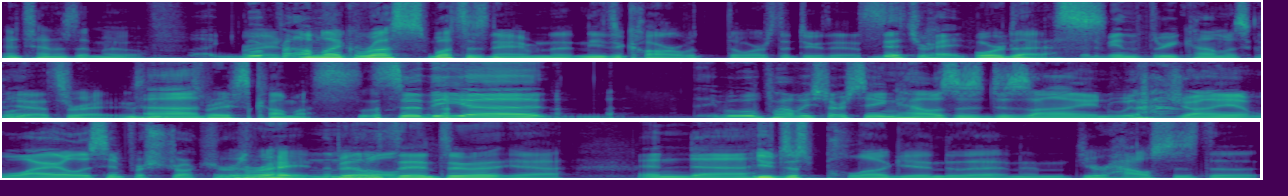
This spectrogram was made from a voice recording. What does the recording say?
antennas that move. Right? prob- I'm like Russ, what's his name, that needs a car with doors that do this. That's right. Or this. be in the three commas club. Yeah, that's right. Uh, Camas. So the uh, we'll probably start seeing houses designed with giant wireless infrastructure, in, right. in the Built middle. into it. Yeah. and uh, You just plug into that and then your house is the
